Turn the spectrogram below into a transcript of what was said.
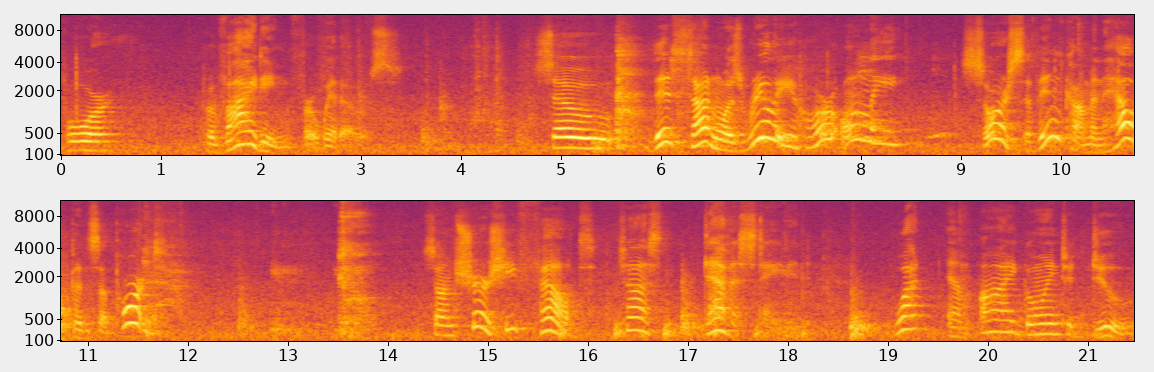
for providing for widows. So this son was really her only source of income and help and support. So I'm sure she felt just devastated. What am I going to do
